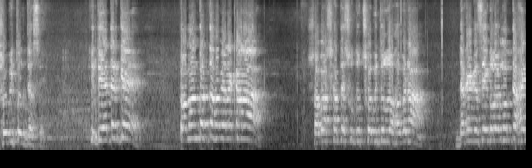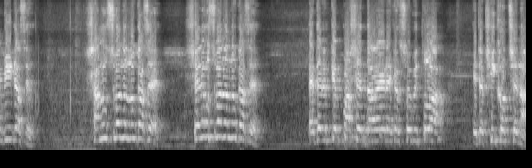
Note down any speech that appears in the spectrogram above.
ছবি তুলতেছে। কিন্তু এদেরকে প্রমাণ করতে হবে এরা কারা? সবার সাথে শুধু ছবি তুললে হবে না। দেখা গেছে এগুলোর মধ্যে হাইব্রিড আছে। শানু উসমানের লোক আছে শেন উসমানের লোক আছে। এদেরকে পাশে দাঁড়ায় রেখে ছবি তোলা, এটা ঠিক হচ্ছে না।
